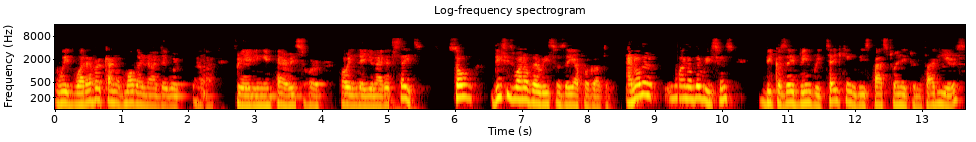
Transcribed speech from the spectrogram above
with whatever kind of modern art they were uh, creating in Paris or, or in the United States. So this is one of the reasons they are forgotten. Another one of the reasons, because they've been retaking these past 20, 25 years,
